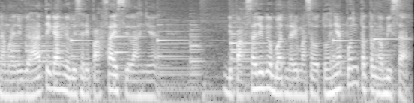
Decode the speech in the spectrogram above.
Nama juga hati kan nggak bisa dipaksa istilahnya. Dipaksa juga buat nerima seutuhnya pun tetap nggak bisa.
